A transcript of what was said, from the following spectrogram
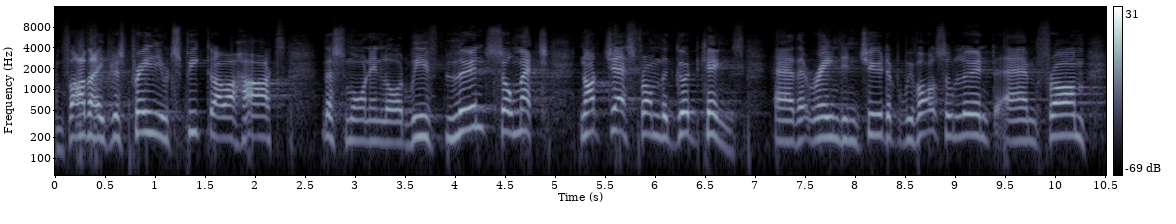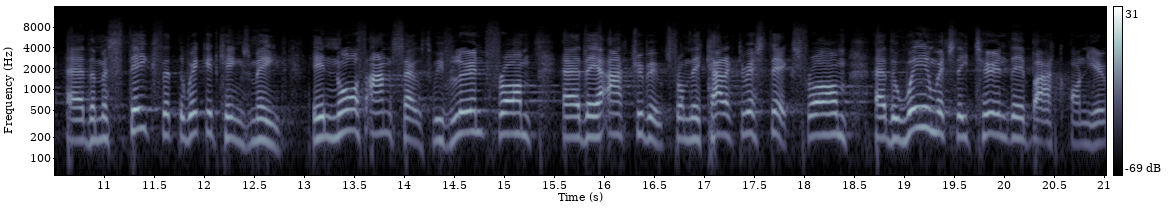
And Father, I just pray that you would speak to our hearts this morning, Lord. We've learned so much, not just from the good kings uh, that reigned in Judah, but we've also learned um, from uh, the mistakes that the wicked kings made in north and south. We've learned from uh, their attributes, from their characteristics, from uh, the way in which they turned their back on you.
